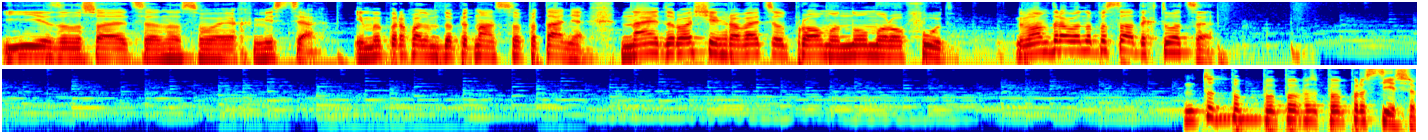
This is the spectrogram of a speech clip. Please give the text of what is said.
і залишаються на своїх місцях. І ми переходимо до 15-го питання. Найдорожчий гравець у промо номеру Food. Вам треба написати, хто це. Ну тут по- по- по- попростіше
